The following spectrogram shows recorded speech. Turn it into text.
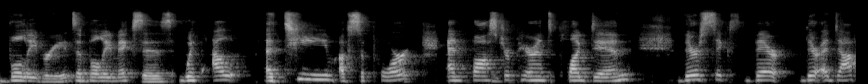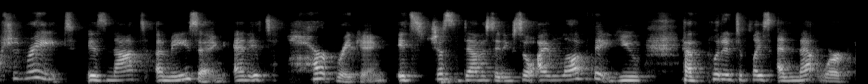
bully breeds and bully mixes without a team of support and foster parents plugged in their six their their adoption rate is not amazing and it's heartbreaking. It's just devastating. So i love that you have put into place a network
